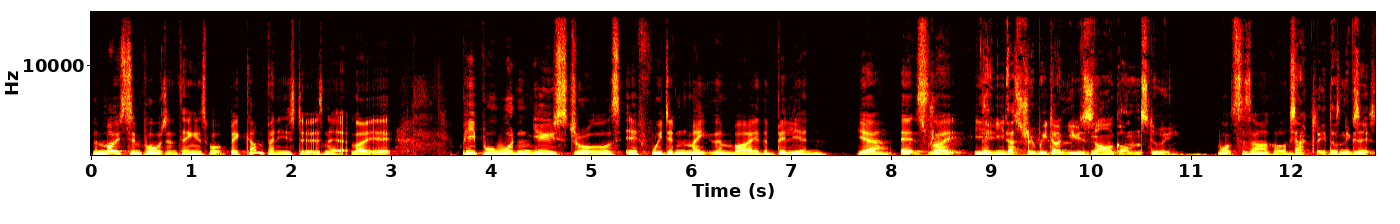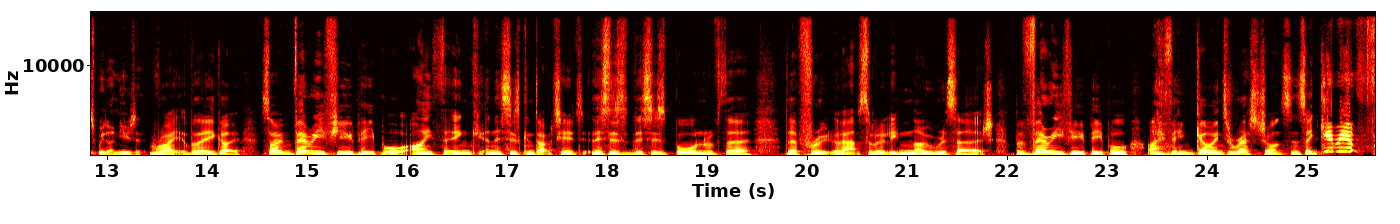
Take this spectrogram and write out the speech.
The most important thing is what big companies do, isn't it? Like, it, people wouldn't use straws if we didn't make them by the billion. Yeah, it's like you- They- you- That's true. We don't use zargons, do we? what's a zargon? Exactly. It doesn't exist. We don't use it. Right, well there you go. So very few people, I think, and this is conducted. This is this is born of the the fruit of absolutely no research. But very few people, I think, go into restaurants and say, "Give me a f-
